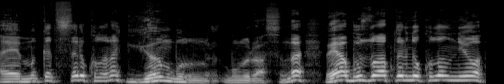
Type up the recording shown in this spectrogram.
e, mıknatısları kullanarak yön bulunur bulur aslında. Veya buzdolaplarında kullanılıyor.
